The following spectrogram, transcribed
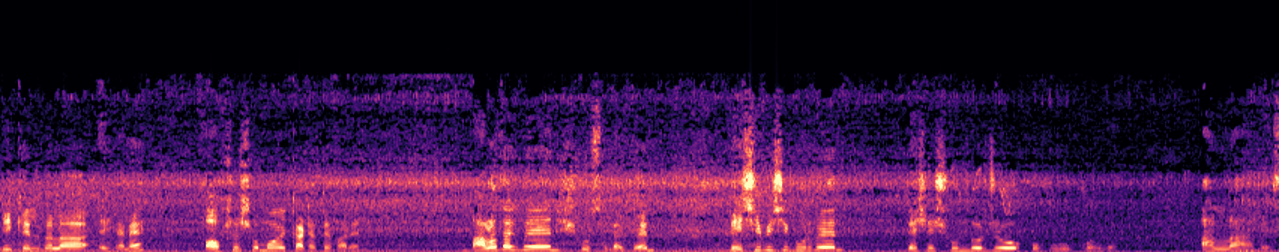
বিকেলবেলা এখানে অবসর সময় কাটাতে পারেন। ভালো থাকবেন, সুস্থ থাকবেন, বেশি বেশি ঘুরবেন, দেশের সৌন্দর্য উপভোগ করবেন। আল্লাহ হাফেজ।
